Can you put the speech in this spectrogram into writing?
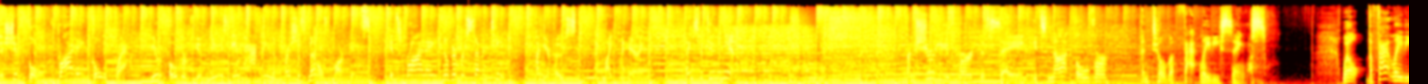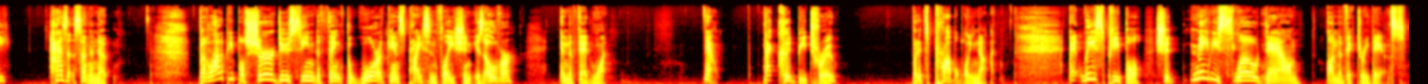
to SchiffGold Friday Gold Wrap, your overview of news impacting the precious metals markets. It's Friday, November 17th. I'm your host, Mike Maharrey. Thanks for tuning in. I'm sure you've heard the saying, it's not over until the fat lady sings. Well, the fat lady hasn't sung a note. But a lot of people sure do seem to think the war against price inflation is over and the Fed won. Now, that could be true, but it's probably not. At least people should maybe slow down on the victory dance.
